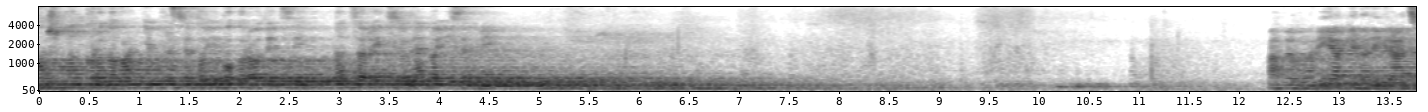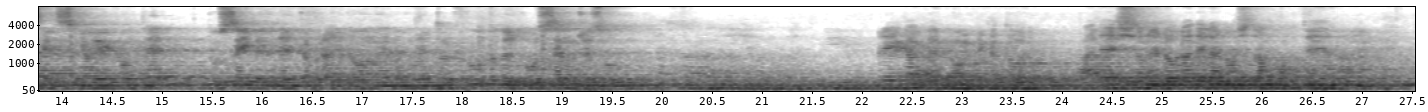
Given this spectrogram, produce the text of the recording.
Розважмо над коронуванням Пресвятої Богородиці на царицю неба і землі. Ave Maria, piena di grazia, il Signore è con te. Tu sei benedetta fra le donne, e benedetto il frutto del tuo seno, Gesù. Prega per noi peccatori, adesso è l'ora della nostra morte. Amen.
